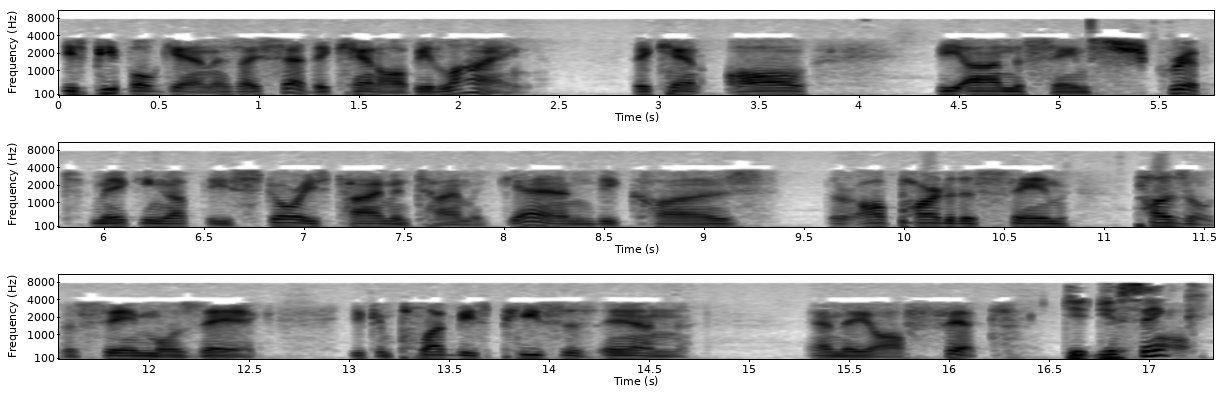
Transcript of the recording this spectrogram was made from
these people again, as I said, they can't all be lying. They can't all be on the same script, making up these stories time and time again because they're all part of the same puzzle, the same mosaic. You can plug these pieces in and they all fit. Do, do you think?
